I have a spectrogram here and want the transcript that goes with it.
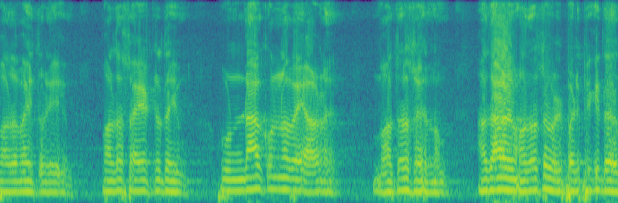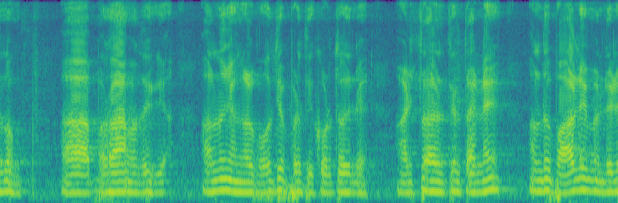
മതമൈത്രിയും മതസഹിഷ്ണുതയും ഉണ്ടാക്കുന്നവയാണ് മദ്രസ എന്നും അതാണ് മദ്രസകൾ പഠിപ്പിക്കുന്നതെന്നും പ്രധാനമന്ത്രിക്ക് അന്ന് ഞങ്ങൾ ബോധ്യപ്പെടുത്തി കൊടുത്തതിന്റെ അടിസ്ഥാനത്തിൽ തന്നെ അന്ന് പാർലമെന്റിൽ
